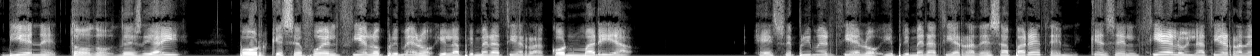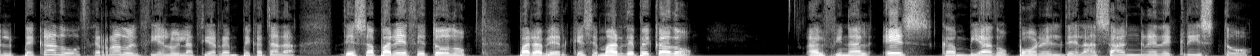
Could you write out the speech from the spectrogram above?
viene todo desde ahí, porque se fue el cielo primero y la primera tierra con María. Ese primer cielo y primera tierra desaparecen, que es el cielo y la tierra del pecado, cerrado el cielo y la tierra empecatada, desaparece todo para ver que ese mar de pecado al final es cambiado por el de la sangre de Cristo,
